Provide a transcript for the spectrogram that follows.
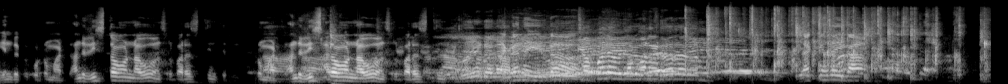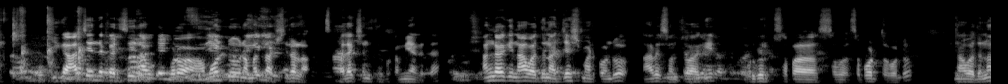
ಏನ್ ಬೇಕು ಕೊಟ್ಟು ಮಾಡ್ತೀವಿ. ಅಂದ್ರೆ ರಿಸ್ಕ್ ತಗೊಂಡ್ ನಾವು ಒಂದ್ ಸ್ವಲ್ಪ ರಸ್ ತಿಂತೀವಿ. ಮಾಡ್ತೀವಿ. ಅಂದ್ರೆ ರಿಸ್ಕ್ ತಗೊಂಡ್ ನಾವು ಒಂದ್ ಸ್ವಲ್ಪ ರಸ್ ತಿಂತೀವಿ. ಯಾಕಂದ್ರೆ ಈಗ. ಯಾಕೆಂದ್ರೆ ಈಗ ಈಗ ಆಚೆಯಿಂದ ಕರೆಸಿ ನಾವು ಕೊಡೋ ಅಮೌಂಟ್ ನಮ್ಮ ಹತ್ರ ಅಷ್ಟಿರಲ್ಲ ಕಲೆಕ್ಷನ್ ಸ್ವಲ್ಪ ಕಮ್ಮಿ ಆಗುತ್ತೆ. ಹಂಗಾಗಿ ನಾವು ಅದನ್ನ ಅಡ್ಜಸ್ಟ್ ಮಾಡ್ಕೊಂಡು ನಾವೇ ಸ್ವಂತವಾಗಿ ಹುಡುಗರ್ ಸ್ವಲ್ಪ ಸಪೋರ್ಟ್ ತಗೊಂಡು ನಾವು ಅದನ್ನ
